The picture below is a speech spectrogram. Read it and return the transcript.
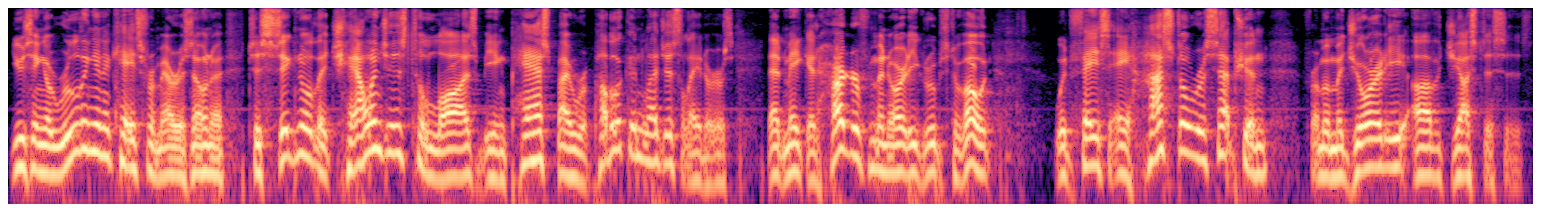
using a ruling in a case from Arizona to signal that challenges to laws being passed by Republican legislators that make it harder for minority groups to vote would face a hostile reception from a majority of justices.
